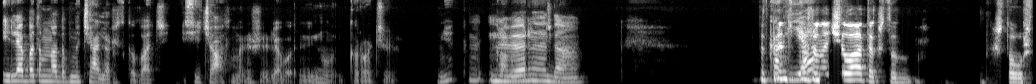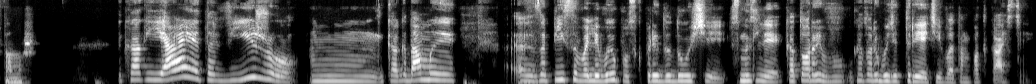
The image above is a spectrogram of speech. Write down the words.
Или об этом надо вначале рассказать. Сейчас мы решили. Ну, короче, нет? Наверное, да. Ты, в Как принципе, я? уже начала, так что что уж там уж. Как я это вижу, когда мы э, записывали выпуск предыдущий, в смысле, который, в- который будет третий в этом подкасте,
